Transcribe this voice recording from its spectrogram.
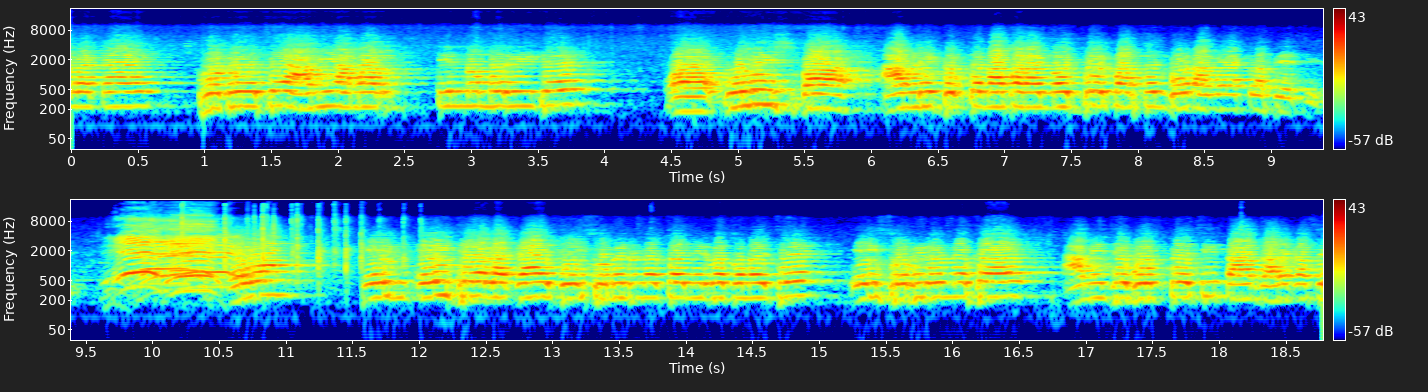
এলাকায় ভোট হয়েছে, আমি আমার তিন নম্বর ইউনিটে পুলিশ বা আওয়ামী লীগ করতে না পারায় নব্বই পার্সেন্ট ভোট আমি একলা পেয়েছি। এবং এই এই যে এলাকায় যে সমীর নেতায় নির্বাচন হয়েছে, এই সমীর নেতায় আমি যে ভোট পেয়েছি, তার ধারে কাছে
